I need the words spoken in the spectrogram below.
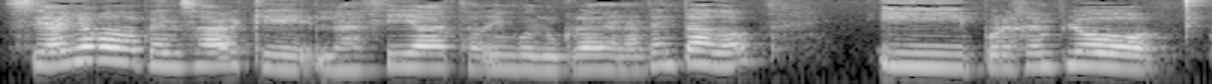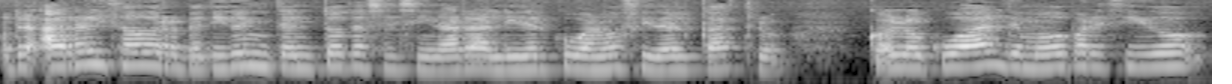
Se ha llegado a pensar que la CIA ha estado involucrada en atentados y, por ejemplo, ha realizado repetidos intentos de asesinar al líder cubano Fidel Castro, con lo cual, de modo parecido,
